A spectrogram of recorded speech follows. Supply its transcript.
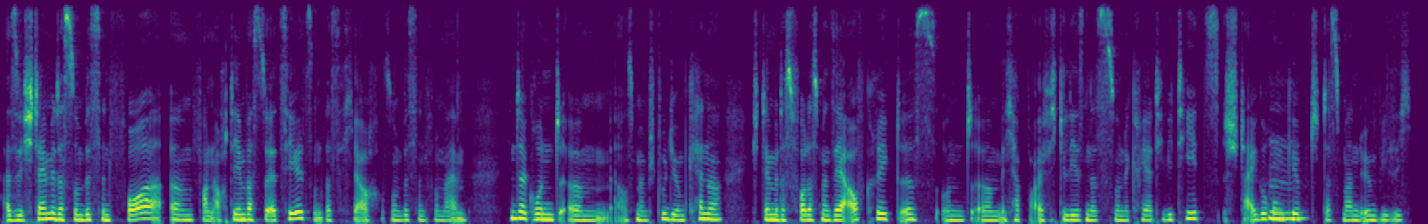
also ich stelle mir das so ein bisschen vor, ähm, von auch dem, was du erzählst und was ich ja auch so ein bisschen von meinem Hintergrund ähm, aus meinem Studium kenne. Ich stelle mir das vor, dass man sehr aufgeregt ist und ähm, ich habe häufig gelesen, dass es so eine Kreativitätssteigerung mhm. gibt, dass man irgendwie sich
